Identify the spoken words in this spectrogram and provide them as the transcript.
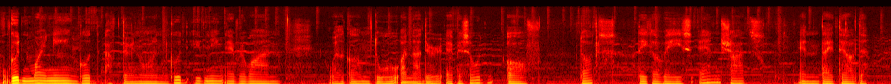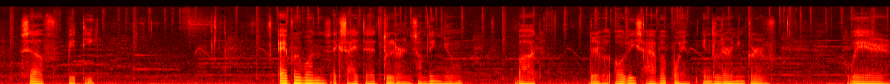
Good morning, good afternoon, good evening, everyone. Welcome to another episode of Thoughts, Takeaways, and Shots entitled Self Pity. Everyone's excited to learn something new, but there will always have a point in the learning curve where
